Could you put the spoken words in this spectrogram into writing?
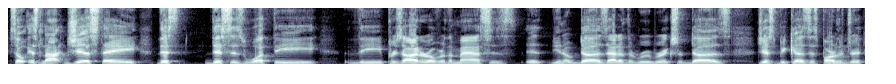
So it's not just a this. This is what the the presider over the mass is, it, you know, does out of the rubrics or does just because it's part mm-hmm. of the. Mm-hmm.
